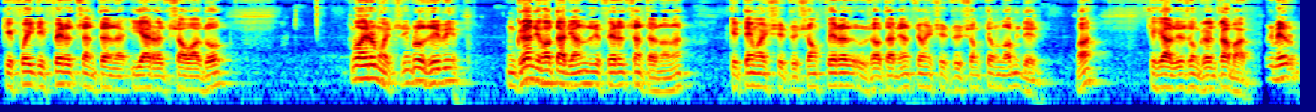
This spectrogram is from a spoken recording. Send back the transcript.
que foi de Feira de Santana e era de Salvador, morreram muitos, inclusive um grande rotariano de Feira de Santana, né? Que tem uma instituição, Feira, os rotarianos têm uma instituição que tem o nome dele, né? Que realiza um grande trabalho. Primeiro,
